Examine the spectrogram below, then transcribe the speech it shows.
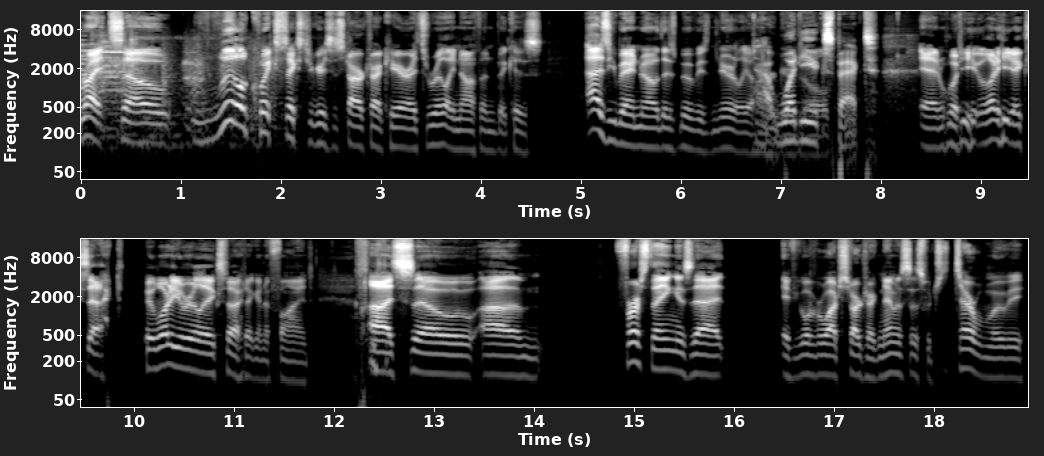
Right, so little quick six degrees of Star Trek here. It's really nothing because, as you may know, this movie is nearly a hundred. what do you old. expect? And what do you what do you expect? What are you really expecting to find? uh, so, um, first thing is that if you ever watched Star Trek Nemesis, which is a terrible movie,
